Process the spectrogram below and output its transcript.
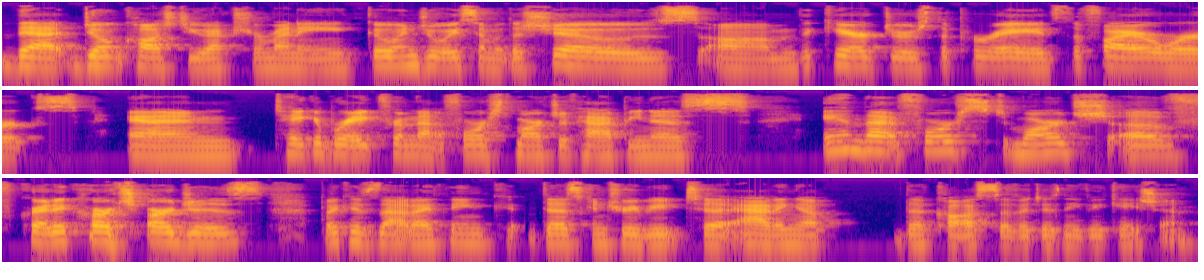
that don't cost you extra money. Go enjoy some of the shows, um, the characters, the parades, the fireworks, and take a break from that forced march of happiness and that forced march of credit card charges, because that I think does contribute to adding up the cost of a Disney vacation.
